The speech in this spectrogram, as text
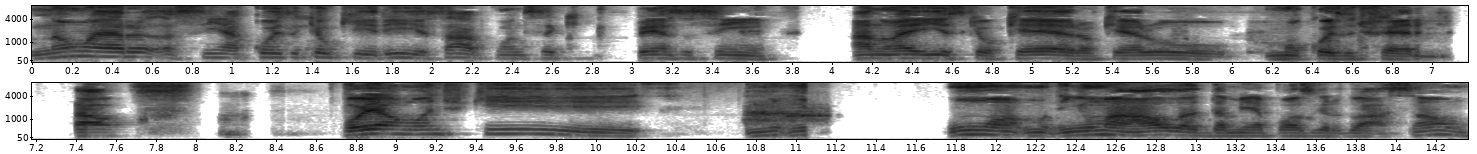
não era assim a coisa que eu queria, sabe? Quando você pensa assim, ah, não é isso que eu quero, eu quero uma coisa diferente, tal. Foi aonde que em uma, em uma aula da minha pós-graduação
